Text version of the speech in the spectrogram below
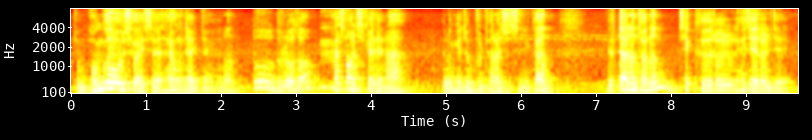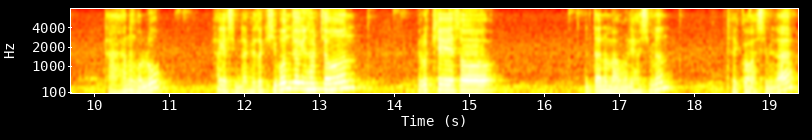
좀 번거로울 수가 있어요 사용자 입장에서는. 또 눌러서 활성화를 시켜야 되나 이런 게 좀 불편할 수 있으니까 일단은 저는 체크를 해제를 이제 다 하는 걸로 하겠습니다. 그래서 기본적인 설정은 이렇게 해서 일단은 마무리 하시면 될 것 같습니다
